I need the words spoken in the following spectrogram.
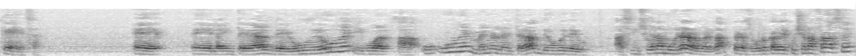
¿Qué es esta? Eh, eh, la integral de u de v igual a uv menos la integral de v de u. Así suena muy raro, ¿verdad? Pero seguro que habéis escuchado una frase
